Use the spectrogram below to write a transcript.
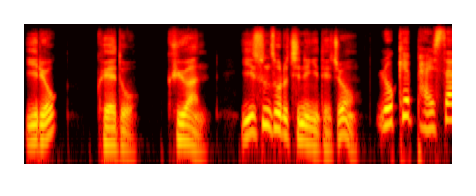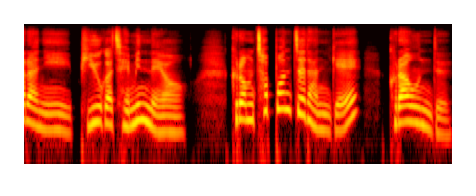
이륙, 궤도, 귀환 이 순서로 진행이 되죠. 로켓 발사라니 비유가 재밌네요. 그럼 첫 번째 단계, 그라운드,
